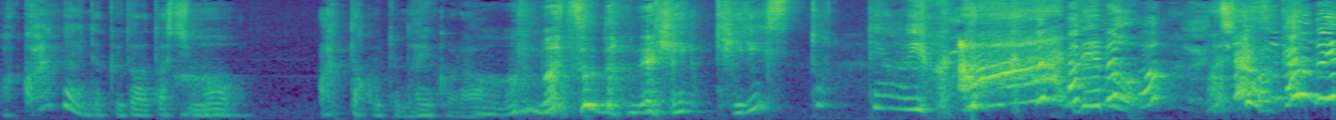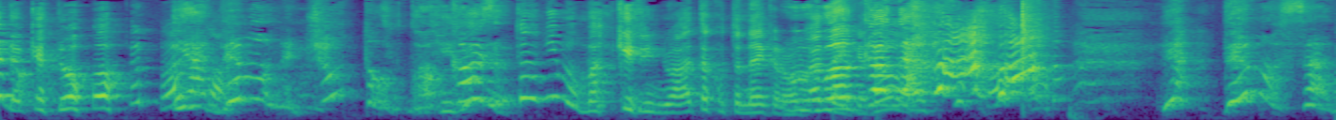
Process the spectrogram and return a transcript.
わかんないんだけど私も会ったことないから、うん。まあそうだね。キキリストってああいう。ちょっあでも とわかんないんだけど。いやでもねちょっとわかる。キリストにもマイケルには会ったことないからわかんないけど、わかんない。いやでもさなん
